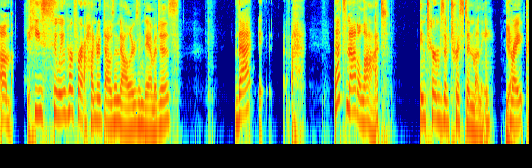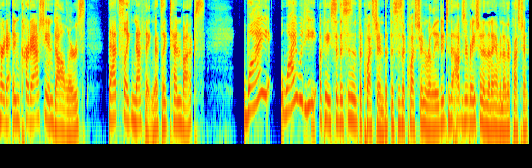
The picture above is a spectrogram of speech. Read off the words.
Um, he's suing her for a hundred thousand dollars in damages. That that's not a lot in terms of Tristan money, Yeah. right? Card- in Kardashian dollars, that's like nothing. That's like ten bucks. Why? Why would he? Okay, so this isn't the question, but this is a question related to the observation, and then I have another question.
